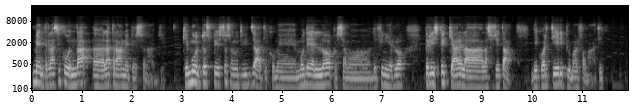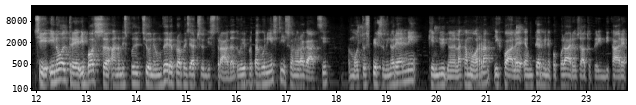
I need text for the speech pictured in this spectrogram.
mentre la seconda la trama e i personaggi che molto spesso sono utilizzati come modello, possiamo definirlo, per rispecchiare la, la società dei quartieri più malfamati. Sì, inoltre i boss hanno a disposizione un vero e proprio esercito di strada dove i protagonisti sono ragazzi, molto spesso minorenni, che individuano nella camorra, il quale è un termine popolare usato per indicare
